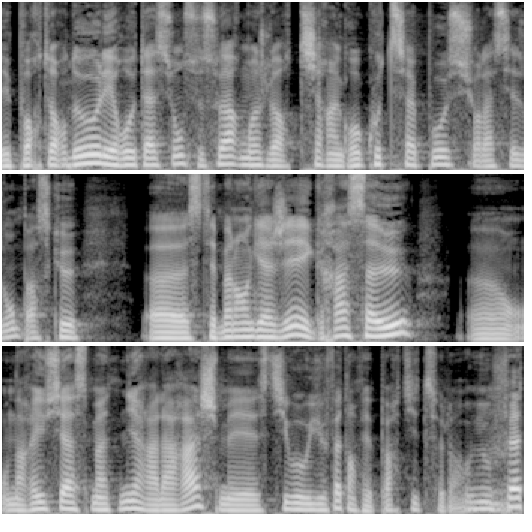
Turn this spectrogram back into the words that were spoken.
les porteurs d'eau, les rotations. Ce soir, moi, je leur tire un gros coup de chapeau sur la saison parce que euh, c'était mal engagé et grâce à eux, on a réussi à se maintenir à l'arrache, mais Steve Ufat en fait partie de cela. Youfat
